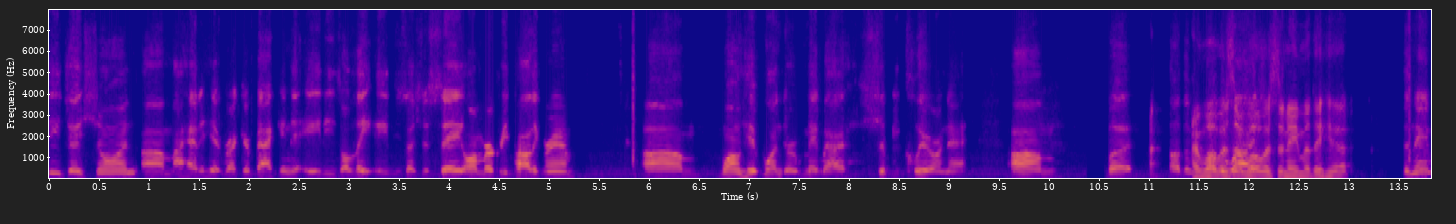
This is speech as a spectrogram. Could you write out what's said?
DJ Shawn. Um, I had a hit record back in the '80s or late '80s, I should say, on Mercury Polygram. Um, one hit wonder. Maybe I should be clear on that. Um, but other and what was the, what was the name of the hit? The name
